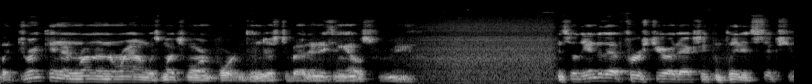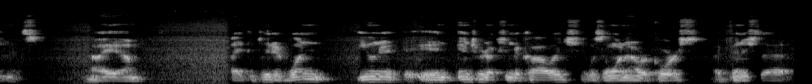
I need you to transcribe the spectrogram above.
But drinking and running around was much more important than just about anything else for me. And so at the end of that first year, I'd actually completed six units. I, um, I completed one unit in Introduction to College. It was a one hour course. I'd finished that.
